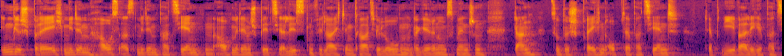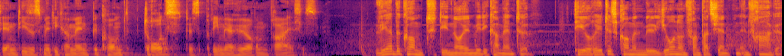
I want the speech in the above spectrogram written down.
im Gespräch mit dem Hausarzt, mit dem Patienten, auch mit dem Spezialisten, vielleicht dem Kardiologen oder Gerinnungsmenschen, dann zu besprechen, ob der Patient der jeweilige Patient dieses Medikament bekommt, trotz des primär höheren Preises. Wer bekommt die neuen Medikamente? Theoretisch kommen Millionen von Patienten in Frage.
